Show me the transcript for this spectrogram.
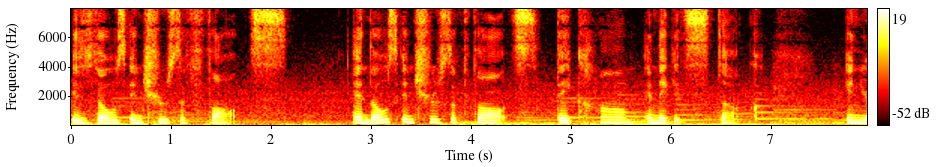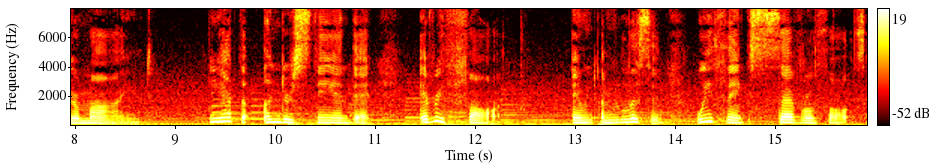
is those intrusive thoughts and those intrusive thoughts, they come and they get stuck in your mind. You have to understand that every thought, and I mean, listen, we think several thoughts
